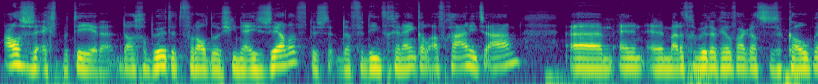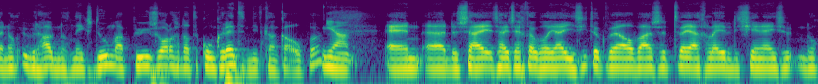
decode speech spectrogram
als ze ze exporteren, dan gebeurt het vooral door Chinezen zelf. Dus daar verdient geen enkel Afghaan iets aan. Ehm, en, en, maar het gebeurt ook heel vaak dat ze ze kopen en nog überhaupt nog niks doen, maar puur zorgen dat de concurrent het niet kan kopen. Ja, En eh, dus zij, zij zegt ook wel, ja, je ziet ook wel waar ze twee jaar geleden die Chinezen nog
